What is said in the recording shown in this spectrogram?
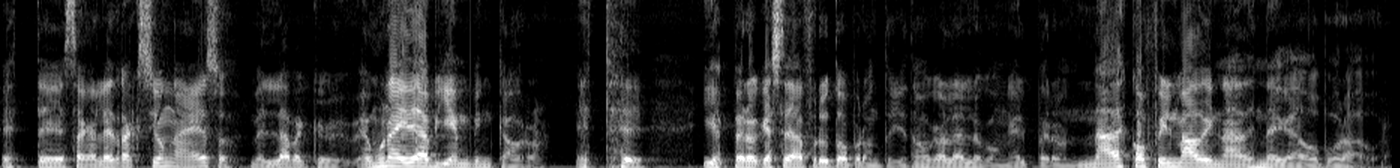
este, sacarle tracción a eso, ¿verdad? Porque es una idea bien, bien cabrón. Este, y espero que sea fruto pronto. Yo tengo que hablarlo con él, pero nada es confirmado y nada es negado por ahora.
